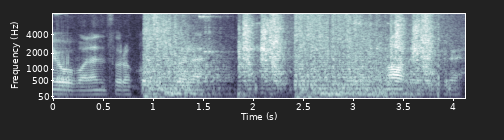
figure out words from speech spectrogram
Jó van, nem szórakozunk vele. Na végre.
